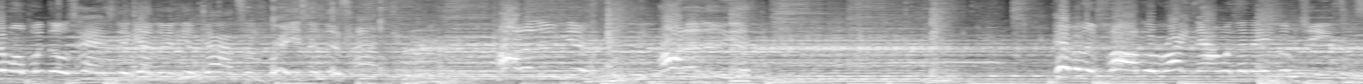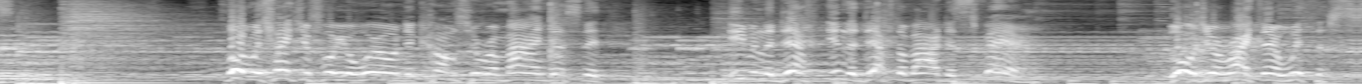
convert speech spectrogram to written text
Come on, put those hands together and give God some praise in this house. Hallelujah. Hallelujah. Heavenly Father, right now in the name of Jesus, Lord, we thank you for your word that comes to remind us that even the depth, in the depth of our despair, Lord, you're right there with us.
